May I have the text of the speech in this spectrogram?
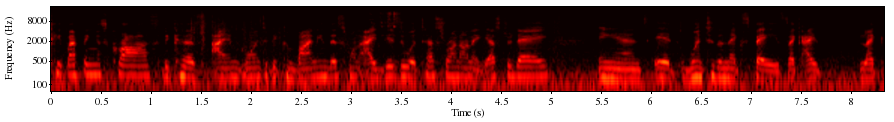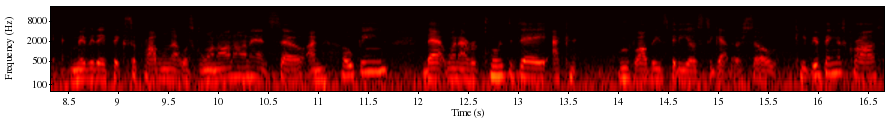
keep my fingers crossed because I am going to be combining this one. I did do a test run on it yesterday and it went to the next phase. Like I like maybe they fixed the problem that was going on on it. So I'm hoping that when I record today I can group all these videos together. So keep your fingers crossed.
